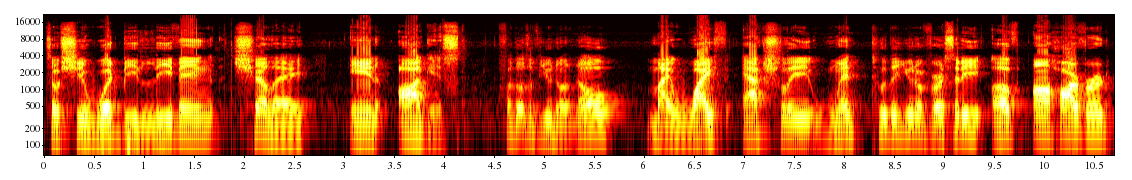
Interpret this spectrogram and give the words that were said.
So she would be leaving Chile in August. For those of you who don't know, my wife actually went to the University of uh, Harvard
